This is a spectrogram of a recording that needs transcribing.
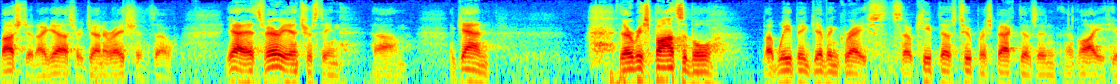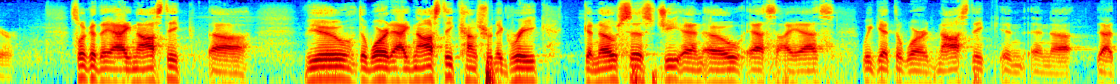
combustion, I guess, or generation. So, yeah, it's very interesting. Um, again, they're responsible, but we've been given grace. So keep those two perspectives in, in light here. Let's look at the agnostic uh, view. The word agnostic comes from the Greek gnosis, G N O S I S. We get the word Gnostic in, in uh, that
